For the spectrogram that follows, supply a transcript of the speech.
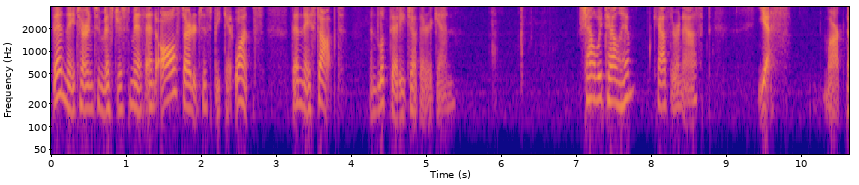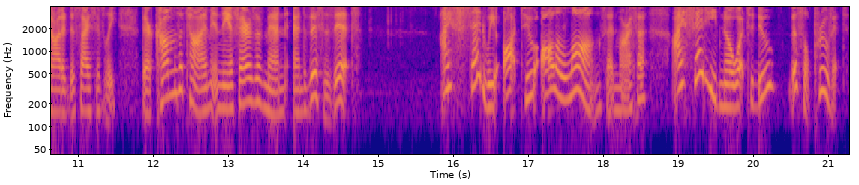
Then they turned to Mr. Smith, and all started to speak at once. Then they stopped and looked at each other again. Shall we tell him? Catherine asked. Yes, Mark nodded decisively. There comes a time in the affairs of men, and this is it. I said we ought to all along, said Martha. I said he'd know what to do. This'll prove it.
